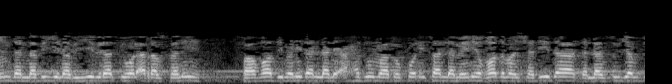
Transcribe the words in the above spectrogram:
عند النبي نبي برات والأربسني. فغضب ندلن أحدهما تكون سلمني غضبا شديدا دلن سجبد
